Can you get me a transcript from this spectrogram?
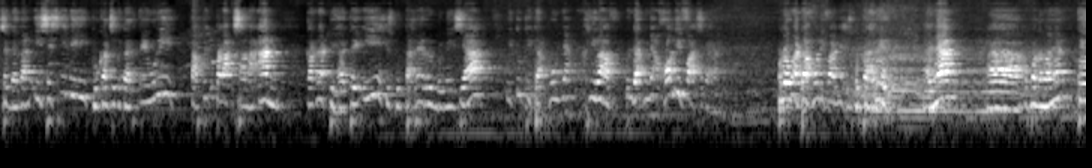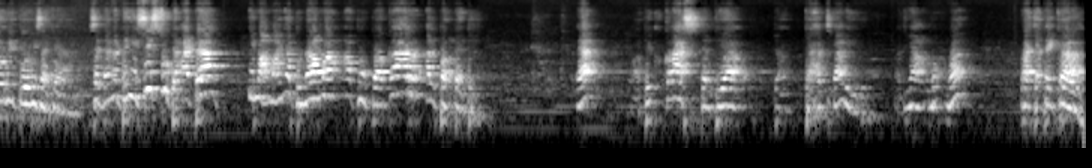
Sedangkan ISIS ini bukan sekedar teori, tapi pelaksanaan. Karena di HTI, Hizbut Tahrir Indonesia, itu tidak punya khilaf, tidak punya khalifah sekarang. Belum ada khalifahnya Hizbut Tahrir. Hanya uh, apa namanya teori-teori saja. Sedangkan di ISIS sudah ada imamanya bernama Abu Bakar Al Baghdadi. Ya, tapi keras dan dia jahat sekali. Artinya apa? Raja Tega lah,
